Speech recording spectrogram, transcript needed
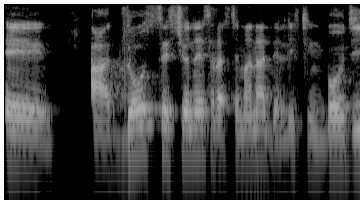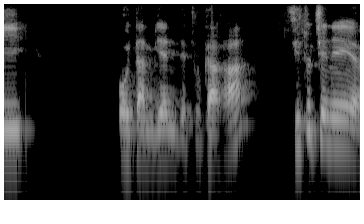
eh, a dos sesiones a la semana del lifting body o también de tu cara. Si tú tienes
